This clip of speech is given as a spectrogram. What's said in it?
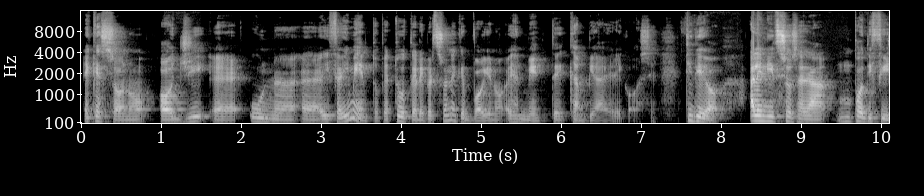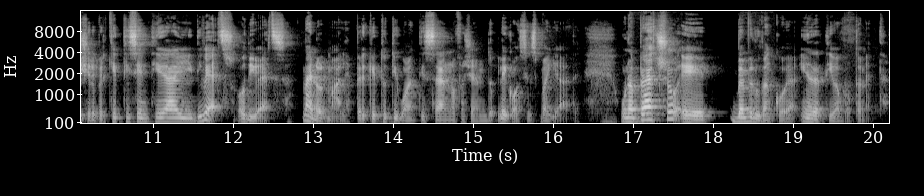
e che sono oggi eh, un eh, riferimento per tutte le persone che vogliono realmente cambiare le cose. Ti dirò, All'inizio sarà un po' difficile perché ti sentirai diverso o diversa, ma è normale perché tutti quanti stanno facendo le cose sbagliate. Un abbraccio e benvenuto ancora in adattiva.net.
